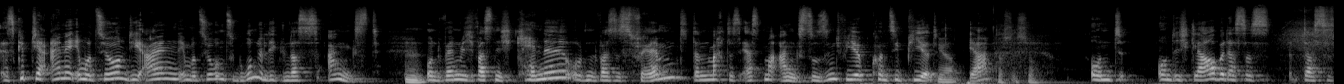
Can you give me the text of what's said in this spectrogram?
es gibt ja eine Emotion, die allen Emotionen zugrunde liegt und das ist Angst. Mhm. Und wenn ich was nicht kenne und was ist fremd, dann macht es erstmal Angst. So sind wir konzipiert. Ja, ja? das ist so. Und, und ich glaube, dass es, dass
